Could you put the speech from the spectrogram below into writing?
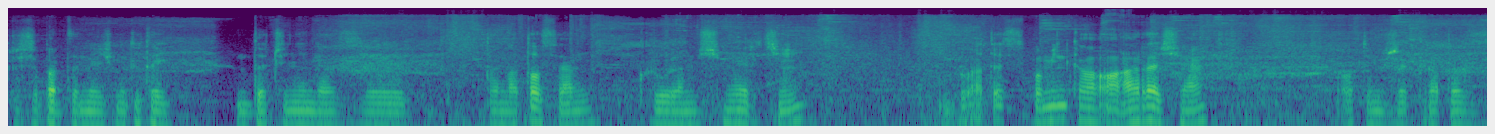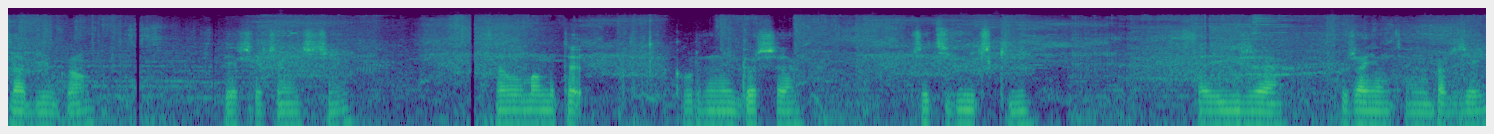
Proszę bardzo, mieliśmy tutaj do czynienia z Thanatosem, królem śmierci. Była też wspominka o Aresie, o tym, że Kratos zabił go w pierwszej części. Znowu mamy te, kurde, najgorsze przeciwniczki w całej grze, wkurzające najbardziej.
